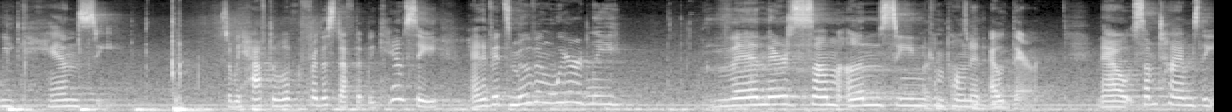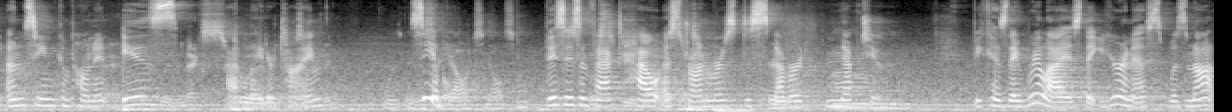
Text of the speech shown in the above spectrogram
we can see. So we have to look for the stuff that we can see, and if it's moving weirdly, then there's some unseen component out there. Now, sometimes the unseen component is, at a later time, Was- Is this a seeable. this is, in fact, how astronomers discovered Neptune. Because they realized that Uranus was not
